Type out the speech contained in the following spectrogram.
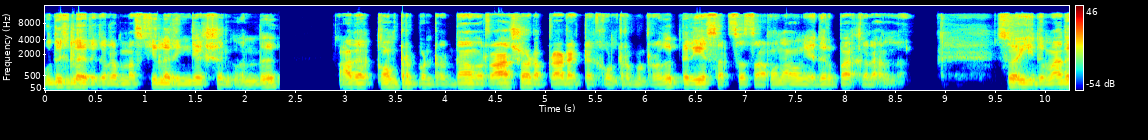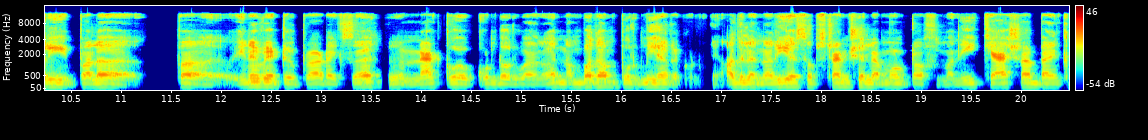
முதுகில் இருக்கிற மஸ்குலர் இன்ஜெக்ஷன் வந்து அதை கவுண்டர் பண்ணுறது தான் ராஷோட ப்ராடக்டை கவுண்டர் பண்ணுறது பெரிய சக்ஸஸ் ஆகும்னு அவங்க எதிர்பார்க்குறாங்க. ஸோ இது மாதிரி பல இப்போ இனோவேட்டிவ் ப்ராடக்ட்ஸை நாட்கோ கொண்டு வருவாங்க. நம்ம தான் பொறுமையாக இருக்கணும். அதில் நிறைய சப்ஸ்டான்ஷியல் அமௌண்ட் ஆஃப் மணி கேஷாக பேங்க்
